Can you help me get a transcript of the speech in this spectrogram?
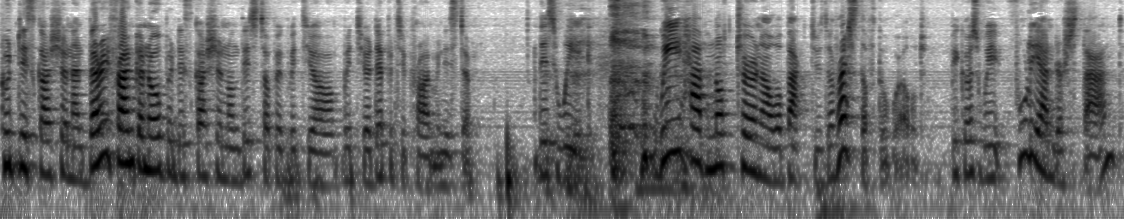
good discussion and very frank and open discussion on this topic with your, with your Deputy Prime Minister, this week, we have not turned our back to the rest of the world because we fully understand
